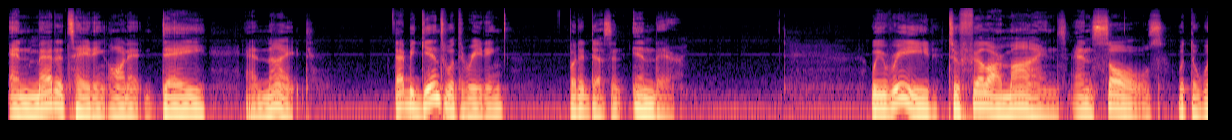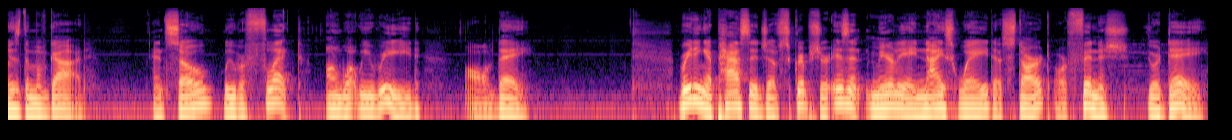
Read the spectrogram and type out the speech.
and meditating on it day and night. That begins with reading, but it doesn't end there. We read to fill our minds and souls with the wisdom of God, and so we reflect on what we read all day. Reading a passage of Scripture isn't merely a nice way to start or finish your day,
